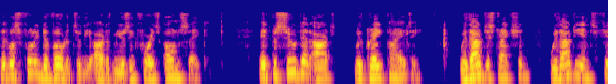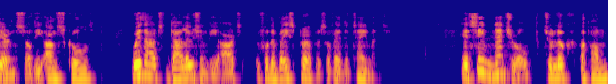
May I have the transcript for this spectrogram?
that was fully devoted to the art of music for its own sake. It pursued that art with great piety, without distraction, without the interference of the unschooled, without diluting the art for the base purpose of entertainment. It seemed natural to look upon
